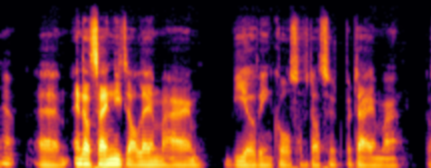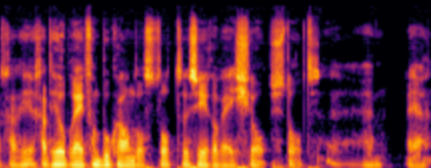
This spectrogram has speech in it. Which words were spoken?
Ja. Ehm, en dat zijn niet alleen maar bio-winkels of dat soort partijen, maar dat gaat, heel- gaat heel breed van boekhandels tot eh, zero waste shops, tot ehm, nou ja,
